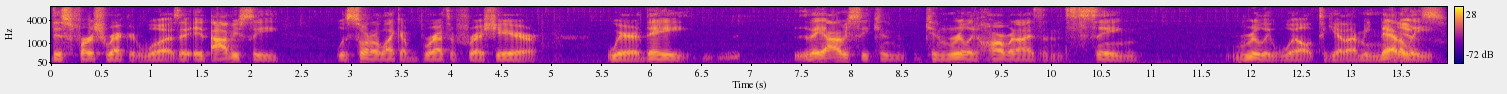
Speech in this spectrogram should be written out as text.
this first record was. It, it obviously was sort of like a breath of fresh air, where they they obviously can can really harmonize and sing really well together. I mean, Natalie Yes.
